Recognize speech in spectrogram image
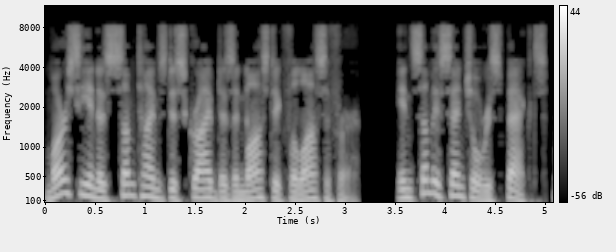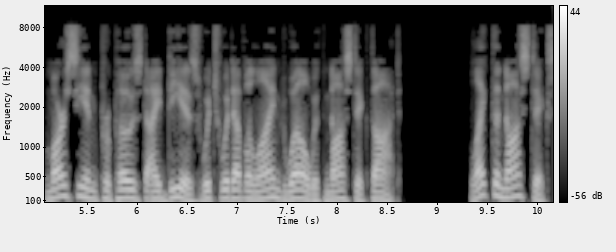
Marcion is sometimes described as a Gnostic philosopher. In some essential respects, Marcion proposed ideas which would have aligned well with Gnostic thought. Like the Gnostics,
